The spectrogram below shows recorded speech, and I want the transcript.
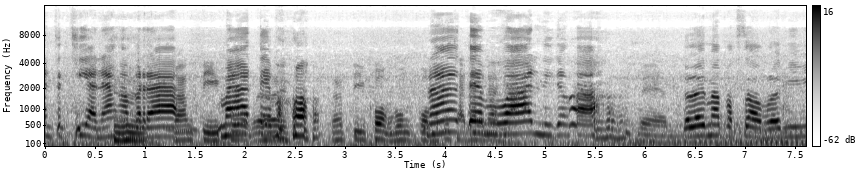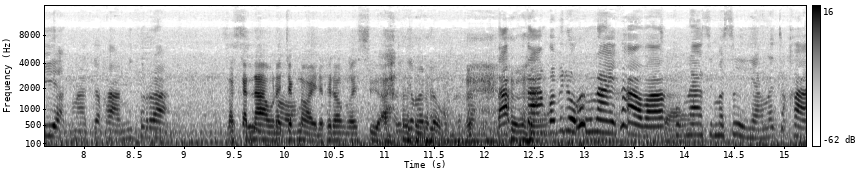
นจะเชียร์นางอมรานางตีโค้งมาเต็มเลยนางตีโค้งวงกลมนะเต็มวันนี่เจ้าค่ะ แมนก็เลยมาปักซองเลยมีเวียกนะเจ้าค่ะมิธุระ สักกันเน่าเนี่ยจักหน่อยเดี๋ยวพี่น้องเอ้ยเสือเดี๋ยวจะมาดูนะคะตามตามเขาไปดูข้างในค่ะว่าจ้าพวกนางสิมาซื้ออย่างนะเจ้าค่ะ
